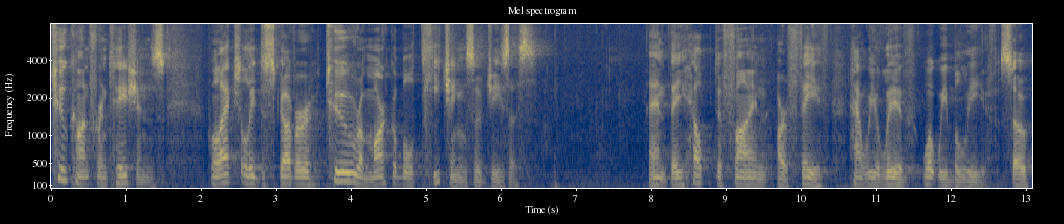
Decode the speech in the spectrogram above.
two confrontations, we'll actually discover two remarkable teachings of Jesus. And they help define our faith, how we live, what we believe. So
